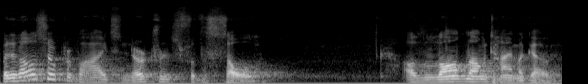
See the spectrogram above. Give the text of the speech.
but it also provides nurturance for the soul. A long, long time ago,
